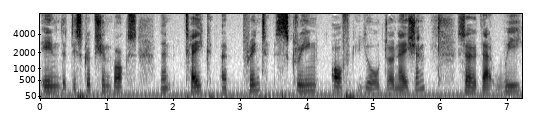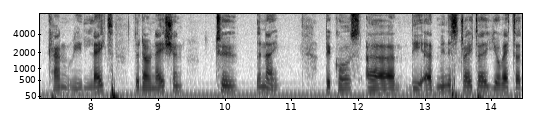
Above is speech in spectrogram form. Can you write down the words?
in the description box then take a print screen of your donation so that we can relate the donation to the name. Because uh, the administrator Youetta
